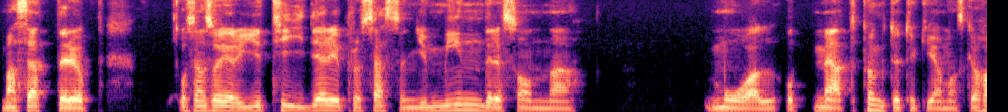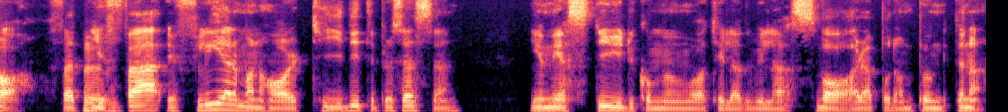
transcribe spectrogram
man sätter upp, och sen så är det ju tidigare i processen, ju mindre sådana mål och mätpunkter tycker jag man ska ha. För att ju, Mm. fär, ju fler man har tidigt i processen, ju mer styrd kommer man vara till att vilja svara på de punkterna.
